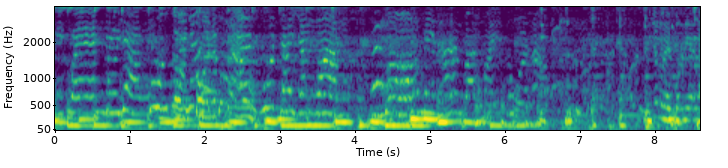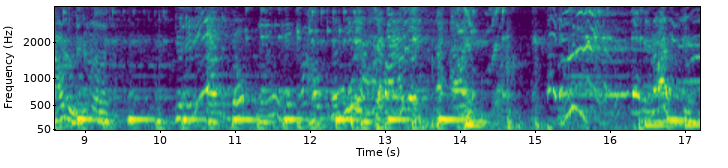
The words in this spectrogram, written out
มีแฟนหรือยังระวังตัวนะ ตัวนะพวกเราหัวใจยังว่างมอมีทานบ้านใหม่ตัวเราจังเลยมึงเนี่ยเล้าหรือจังเลย อยู่ในนี้ต้องยกนิ้วให้เขานี่เป็เหนจักรยานเลยตบเลยตบ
